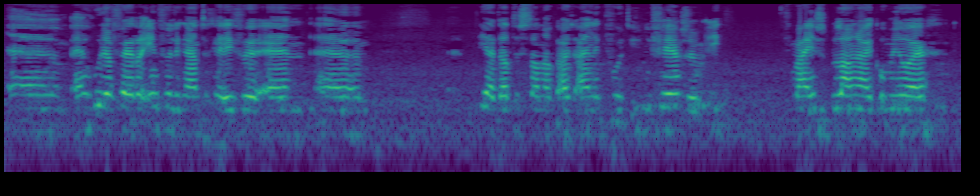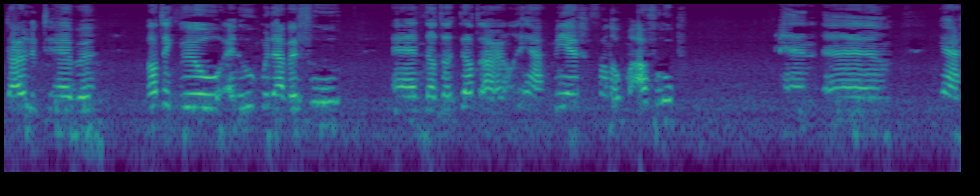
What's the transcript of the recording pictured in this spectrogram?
Um, en hoe daar verder invulling aan te geven. En um, ja, dat is dan ook uiteindelijk voor het universum. Ik, voor mij is het belangrijk om heel erg duidelijk te hebben wat ik wil en hoe ik me daarbij voel. En dat ik dat daar ja, meer van op me afroep. En uh, ja,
